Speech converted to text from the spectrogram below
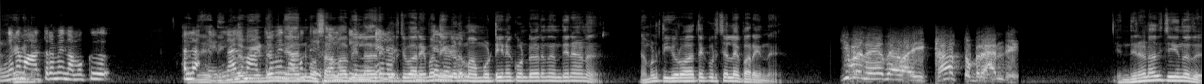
അങ്ങനെ മാത്രമേ നമുക്ക് അല്ല എന്നാൽ മാത്രമേ നമുക്ക് കുറിച്ച് പറയുമ്പോൾ നിങ്ങൾ മമ്മൂട്ടിനെ കൊണ്ടുവരുന്നത് എന്തിനാണ്? നമ്മൾ തീവ്രവാദത്തെ കുറിച്ചല്ലേ പറയുന്നത് എന്തിനാണ് അത് ചെയ്യുന്നത്?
